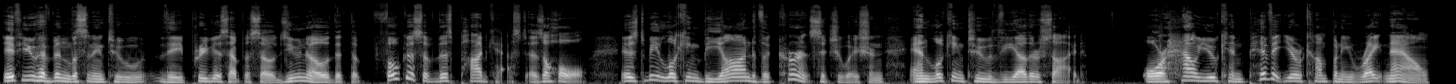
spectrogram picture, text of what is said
if you have been listening to the previous episodes, you know that the focus of this podcast as a whole is to be looking beyond the current situation and looking to the other side, or how you can pivot your company right now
